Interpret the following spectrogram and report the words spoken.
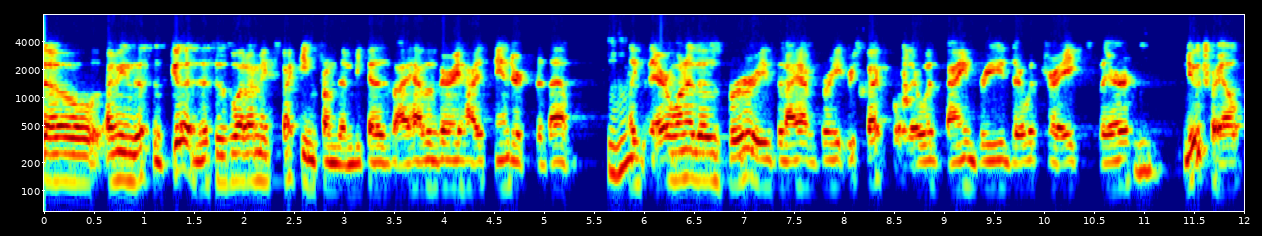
So, I mean, this is good. This is what I'm expecting from them because I have a very high standard for them. Mhm. Like they're one of those breweries that I have great respect for. They're with Dying Breed, they're with Drake's, they're Mhm. New Trail.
